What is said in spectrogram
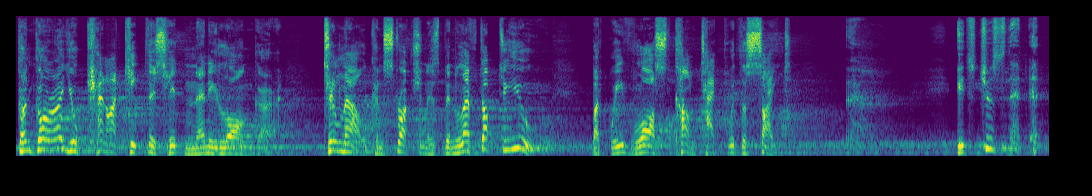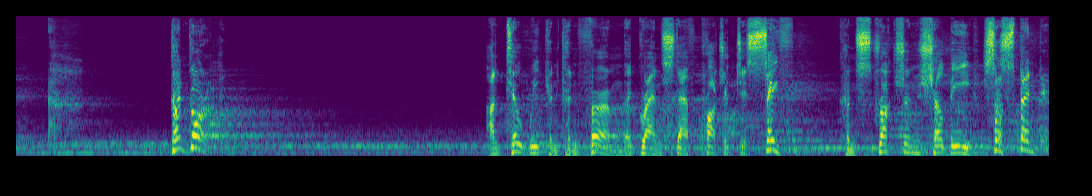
Gongora, you cannot keep this hidden any longer. Till now, construction has been left up to you, but we've lost contact with the site. It's just that... Uh, Gongora! Until we can confirm that Grandstaff project is safe, construction shall be suspended.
